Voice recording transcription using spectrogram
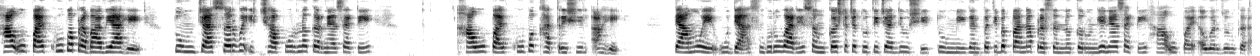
हा उपाय खूप प्रभावी आहे. तुमच्या सर्व इच्छा पूर्ण करण्यासाठी हा उपाय खूप खात्रीशीर आहे. त्यामुळे उद्या गुरुवारी संकष्ट चतुर्थीच्या दिवशी तुम्ही गणपती बाप्पांना प्रसन्न करून घेण्यासाठी हा उपाय आवर्जून करा.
